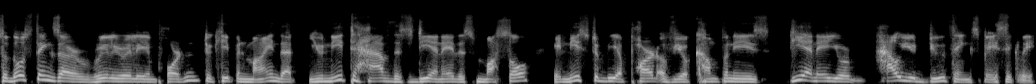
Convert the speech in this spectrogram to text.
so those things are really, really important to keep in mind that you need to have this DNA, this muscle. It needs to be a part of your company's DNA, your how you do things basically.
